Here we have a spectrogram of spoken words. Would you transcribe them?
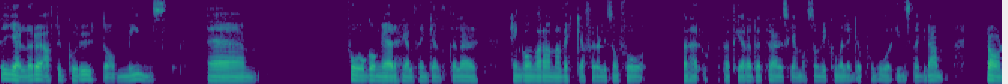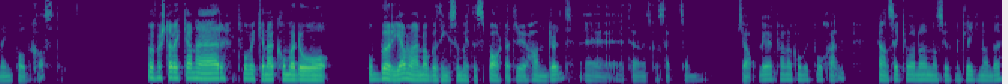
Så gäller det att du går ut då minst eh, två gånger helt enkelt eller en gång varannan vecka för att liksom få den här uppdaterade träningsschema som vi kommer lägga på vår Instagram, Raning Podcast. Men första veckan här, två veckorna, kommer då att börja med någonting som heter Sparta 300. Eh, ett träningskoncept som jag egentligen har kommit på själv. Kan säkert vara någon annan som gjort något liknande.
